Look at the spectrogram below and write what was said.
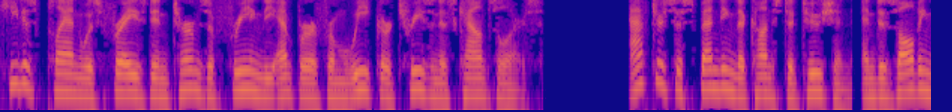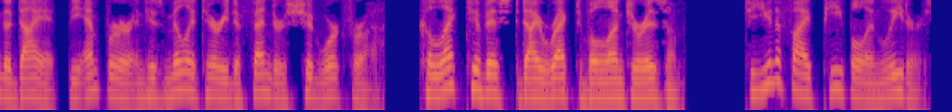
Kita's plan was phrased in terms of freeing the emperor from weak or treasonous counselors. After suspending the constitution, and dissolving the diet, the emperor and his military defenders should work for a «collectivist direct voluntarism» to unify people and leaders.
